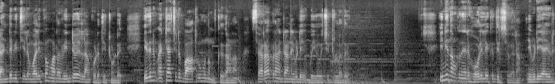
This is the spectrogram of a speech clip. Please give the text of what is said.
രണ്ട് ഭിത്തിയിലും വലിപ്പമാർന്ന വിൻഡോ എല്ലാം കൊടുത്തിട്ടുണ്ട്. ഇതിനും അറ്റാച്ച്ഡ് ബാത്റൂമും നമുക്ക് കാണാം. സെറ ബ്രാൻഡാണ് ഇവിടെ ഉപയോഗിച്ചിട്ടുള്ളത്. ഇനി നമുക്ക് നേരെ ഹോളിലേക്ക് തിരിച്ചു വരാം. ഇവിടെയായി ഒരു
